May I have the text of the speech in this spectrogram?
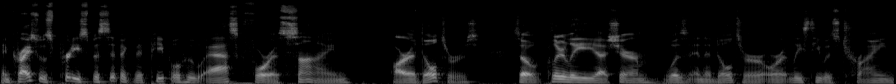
And Christ was pretty specific that people who ask for a sign are adulterers. So clearly, uh, Sherem was an adulterer, or at least he was trying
